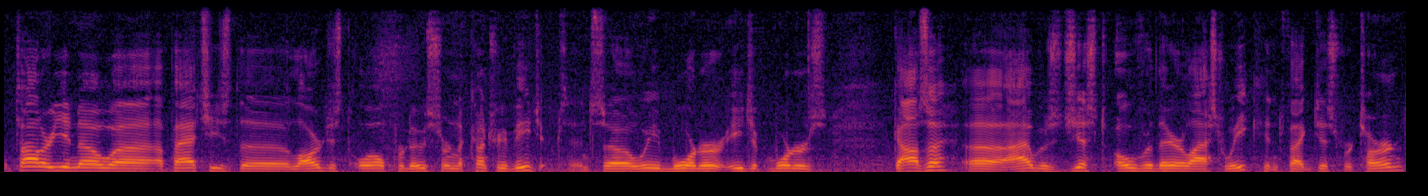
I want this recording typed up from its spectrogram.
Well, Tyler, you know, uh, Apache's the largest oil producer in the country of Egypt, and so we border, Egypt borders Gaza. Uh, I was just over there last week, in fact, just returned.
